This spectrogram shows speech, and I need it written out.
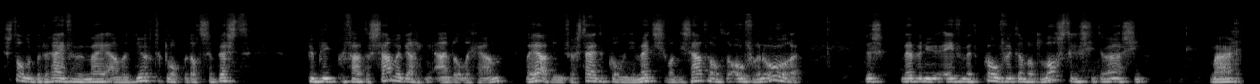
stonden bedrijven bij mij aan de deur te kloppen dat ze best publiek-private samenwerking aan wilden gaan. Maar ja, de universiteiten konden niet matchen, want die zaten altijd over en oren. Dus we hebben nu even met COVID een wat lastige situatie. Maar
